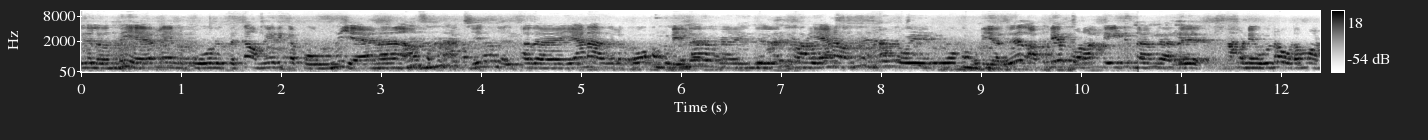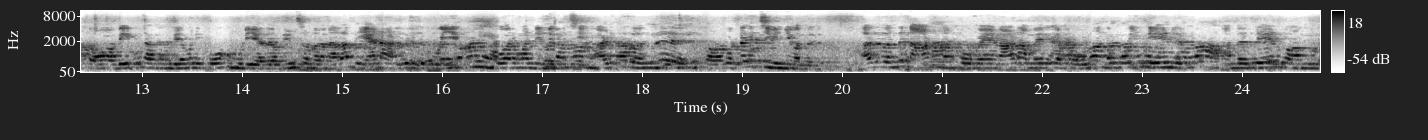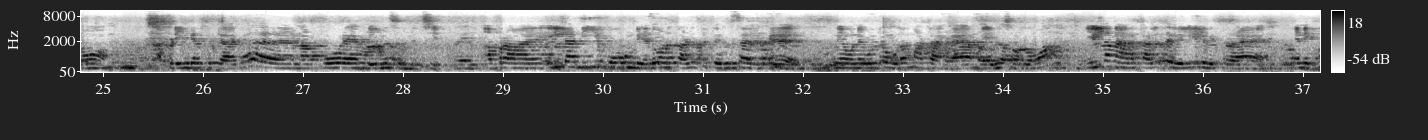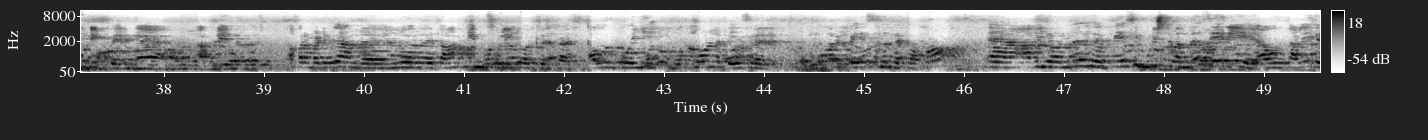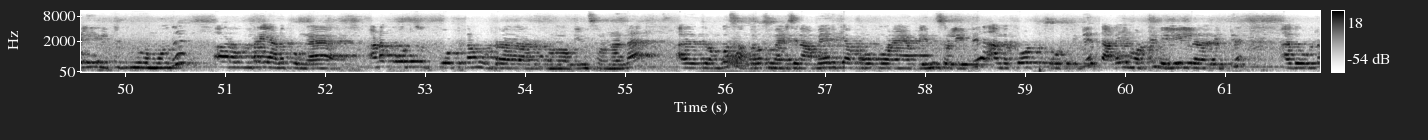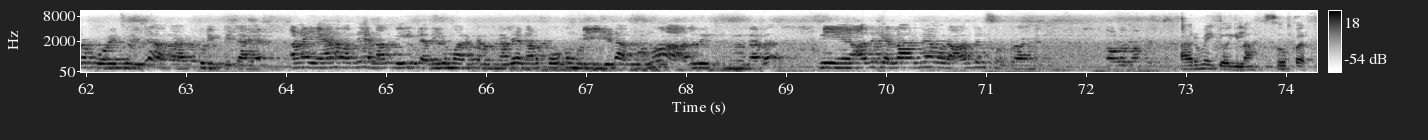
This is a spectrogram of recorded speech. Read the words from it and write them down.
இதில் வந்து ஏர்லைனில் போகிறதுக்கு அமெரிக்கா போகணும்னு ஏனை ஆசைப்பட்டுச்சு. அதை ஏனை அதில் போக முடியல. இது ஏனை வந்து உள்ளே போய் போக முடியாது. அப்படியே போனாலும் வெயிட் தாங்காது. உன்னை உள்ளே விட மாட்டோம். வெயிட் தாங்க முடியாமல் நீ போக முடியாது அப்படின்னு சொன்னதுனால அந்த ஏனை அழுதுகிட்டு போய் ஓரமாக நின்றுச்சு அடுத்து வந்து ஒட்டகச்சிவிங்கி வந்தது. அது வந்து நானும் தான் போவேன் நானும் அமெரிக்கா போகணும் அங்கே போய் தேன் இருக்கும் அந்த தேன் வாங்கணும் அப்படிங்கிறதுக்காக நான் போகிறேன் அப்படின்னு சொல்லிச்சு. அப்புறம் இல்லை நீயும் போக முடியாது உனக்கு கழுத்து பெருசாக இருக்குது நீ உன்னை உள்ள விட மாட்டாங்க அப்படின்னு சொல்லுவோம். இல்லை நான் கழுத்தை வெளியில் விட்டுறேன் என்னை கூட்டிகிட்டு போயிருங்க அப்படின்னு அப்புறமேட்டுக்கு அந்த இன்னொரு தாந்தின்னு சொல்லிட்டு ஒருத்தர் அவர் போய் ஃபோனில் பேசுகிறாரு அவர் பேசுனதுக்கப்புறம் அவங்க வந்து பேசி முடிச்சுட்டு வந்து சரி அவர் தலையை வெளியே விட்டு போது அவரை ஒன்றையும் அனுப்புங்க. ஆனால் கோட் போட்டு தான் ஒன்றை அனுப்பணும் அப்படின்னு சொன்னோன்னே அதுக்கு ரொம்ப சந்தோஷமாயிடுச்சு. நான் அமெரிக்கா போக போகிறேன் அப்படின்னு சொல்லிட்டு அந்த கோட் போட்டுக்கிட்டு தலையை மட்டும் வெளியில் விட்டு அது உள்ள போகிறேன்னு சொல்லிட்டு அவங்க கூட்டிகிட்டு போயிட்டாங்க. ஆனால் ஏன்னா வந்து என்னால் வெயிட் அதிகமாக இருக்கிறதுனால என்னால் போக முடியலையேன்னு அது ஒன்றும் அழுதுகிட்டு இருந்ததுனால நீ அதுக்கு எல்லாருமே ஒரு ஆறுதல் சொல்கிறாங்க அவ்வளோதான் அருமை கோகிலா. சூப்பர்.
